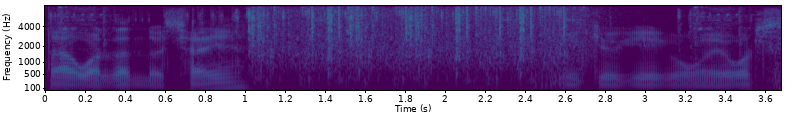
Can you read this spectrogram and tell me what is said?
Estaba guardando chaya. Me equivoqué como de bolsa.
